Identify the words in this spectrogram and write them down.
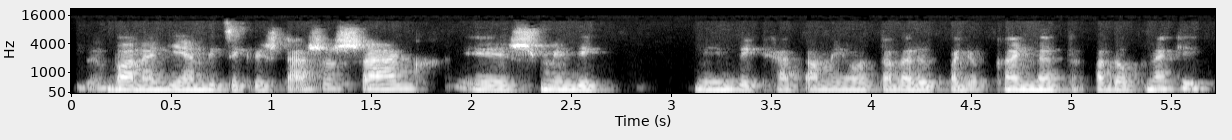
van egy ilyen biciklis társaság, és mindig, mindig, hát amióta velük vagyok, könyvet adok nekik,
